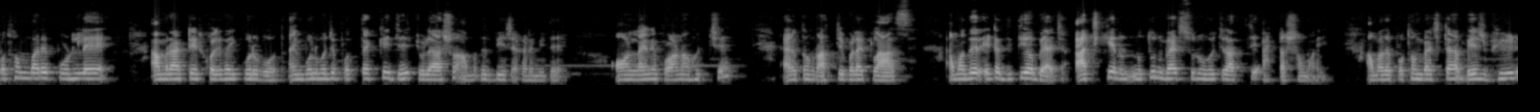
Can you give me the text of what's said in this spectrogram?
প্রথমবারে পড়লে আমরা টেট কোয়ালিফাই করব, আমি বলব যে প্রত্যেককে যে চলে আসো আমাদের বিএস একাডেমিতে অনলাইনে পড়ানো হচ্ছে। একদম রাত্রিবেলায় ক্লাস আমাদের এটা দ্বিতীয় ব্যাচ আজকে নতুন ব্যাচ শুরু হচ্ছে রাত্রি আটটার সময়। আমাদের প্রথম ব্যাচটা বেশ ভিড়,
